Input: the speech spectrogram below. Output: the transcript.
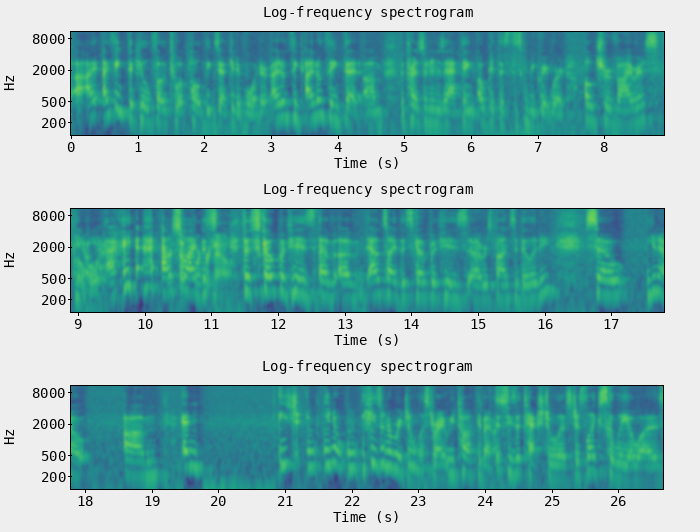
I, I think that he'll vote to uphold the executive order. I don't think. I don't think that um, the president is acting. Oh, get this. This is going to be a great word. Ultra vires. Oh, boy. outside corporate the, now. the scope of his of, of outside the scope of his uh, responsibility. So you know, um, and he's you know he's an originalist, right? We talked about Yes. this. He's a textualist, just like Scalia was,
